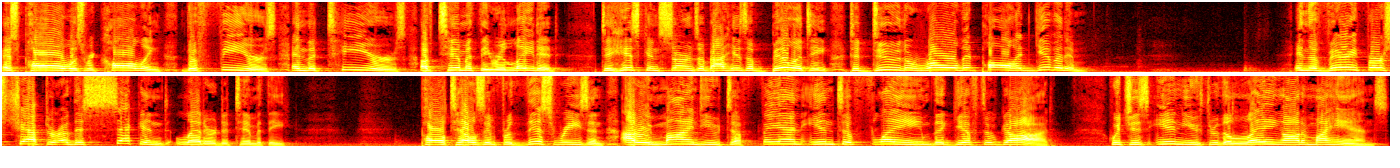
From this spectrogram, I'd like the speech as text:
as Paul was recalling the fears and the tears of Timothy related to his concerns about his ability to do the role that Paul had given him. In the very first chapter of this second letter to Timothy, Paul tells him, For this reason, I remind you to fan into flame the gift of God, which is in you through the laying on of my hands.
